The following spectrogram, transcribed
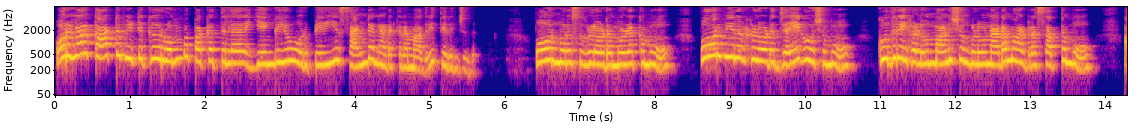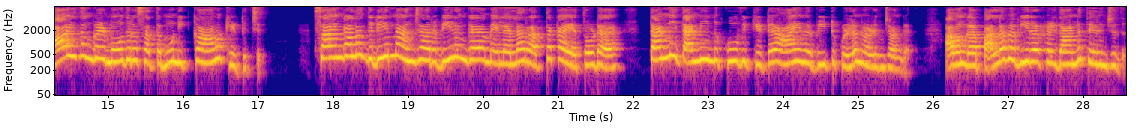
ஒரு நாள் காட்டு வீட்டுக்கு ரொம்ப பக்கத்துல எங்கேயோ ஒரு பெரிய சண்டை நடக்கிற மாதிரி தெரிஞ்சுது. போர் முரசுகளோட முழக்கமும் போர் வீரர்களோட ஜெயகோஷமும் குதிரைகளும் மனுஷங்களும் நடமாடுற சத்தமும் ஆயுதங்கள் மோதுற சத்தமும் நிக்காம கேட்டுச்சு. சாயங்காலம் திடீர்னு அஞ்சாறு வீரங்க மேல எல்லாம் ரத்த காயத்தோட தண்ணி தண்ணின்னு கூவிக்கிட்டு ஆயனர் வீட்டுக்குள்ள நுழைஞ்சாங்க. அவங்க பல்லவ வீரர்கள் தான்னு தெரிஞ்சுது.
